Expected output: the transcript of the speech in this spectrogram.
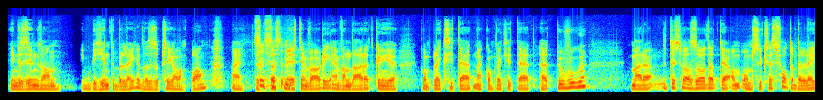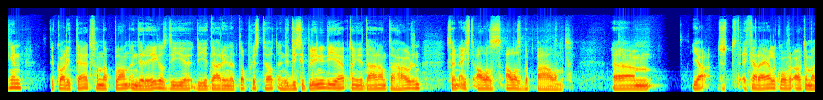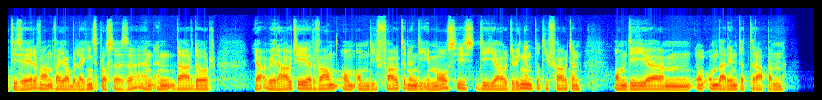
in de zin van begin te beleggen, dat is op zich al een plan. dat, is het meest eenvoudige en van daaruit kun je complexiteit na complexiteit uh, toevoegen. Maar uh, het is wel zo dat ja, om, om, succesvol te beleggen, de kwaliteit van dat plan en de regels die je, die je daarin hebt opgesteld en de discipline die je hebt om je daaraan te houden, zijn echt alles, alles bepalend. Um, ja, dus het gaat eigenlijk over automatiseren van, van jouw beleggingsproces. Hè. En, en daardoor ja, weerhoud je je ervan om, om die fouten en die emoties die jou dwingen tot die fouten, om, die, um, om, om daarin te trappen.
